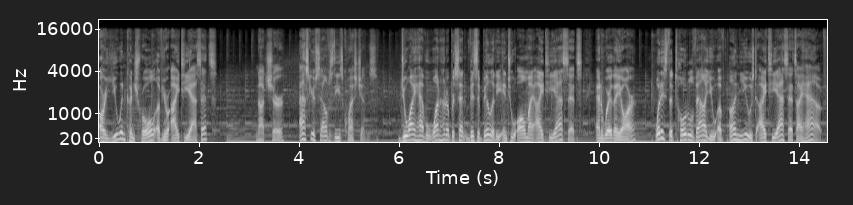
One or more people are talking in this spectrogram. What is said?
Are you in control of your IT assets? Not sure? Ask yourselves these questions. Do I have 100% visibility into all my IT assets and where they are? What is the total value of unused IT assets I have?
